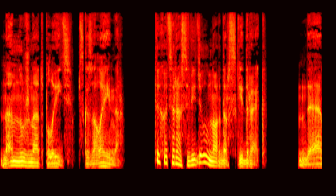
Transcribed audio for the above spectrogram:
«Нам нужно отплыть», — сказал Эйнер. «Ты хоть раз видел нордерский дрэк?» «Да,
